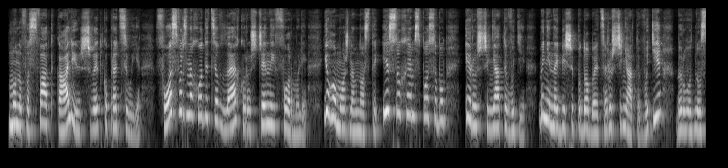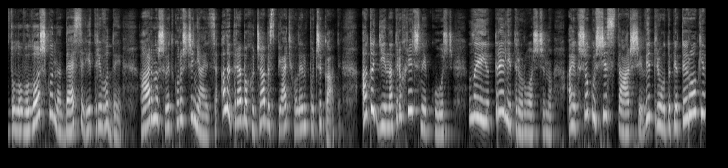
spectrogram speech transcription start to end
Монофосфат калію швидко працює. Фосфор знаходиться в легко розчинній формулі. Його можна вносити і сухим способом, і розчиняти воді. Мені найбільше подобається розчиняти воді, беру одну столову ложку на 10 літрів води. Гарно, швидко розчиняється, але треба хоча б з 5 хвилин почекати. А тоді на трьохрічний кущ лию 3 літри розчину, а якщо кущі старші від 3 до 5 років,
